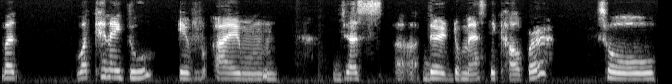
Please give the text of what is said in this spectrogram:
But what can I do if I'm just uh, their domestic helper? So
